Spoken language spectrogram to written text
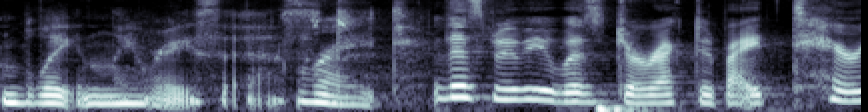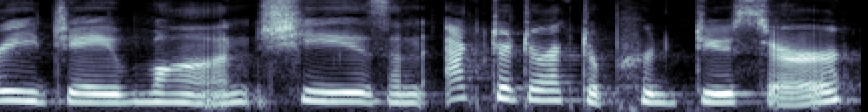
blatantly racist. Right. This movie was directed by Terri J. Vaughn. She's an actor, director, producer.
